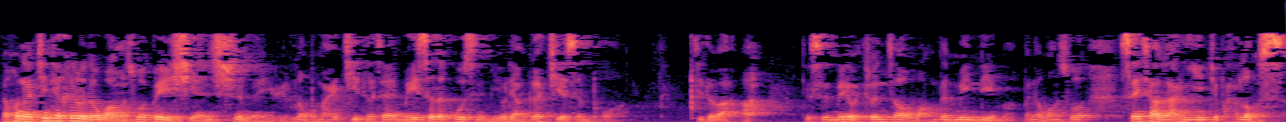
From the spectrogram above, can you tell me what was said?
然后呢，今天黑洛德王说被贤士们愚弄，我们还记得在梅瑟的故事里面有两个接生婆，记得吧？啊。就是没有遵照王的命令嘛。本来王说生下男婴就把他弄死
